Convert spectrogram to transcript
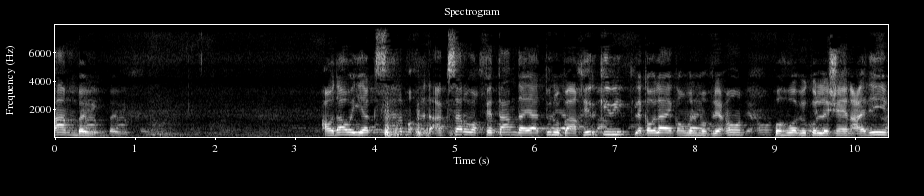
تام به وي او دا وی اکثر اکثر وقف تام د آیاتونو په اخر کې وی لکه اولایک هم المفلحون وهو بكل شيء عليم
